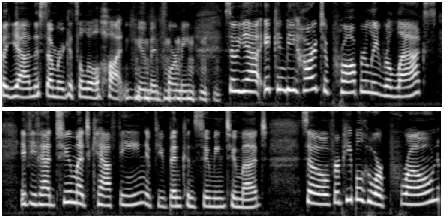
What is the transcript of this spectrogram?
But yeah, in the summer it gets a little hot and humid for me. so yeah, it can be hard to properly relax if you've had too much caffeine, if you've been consuming too much. So for people who are prone,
